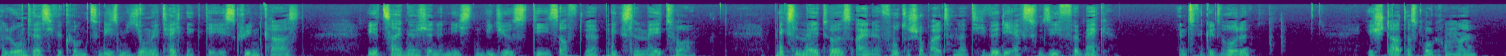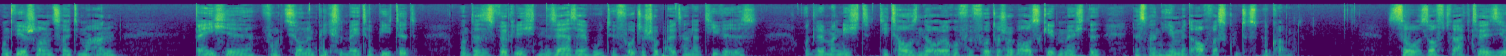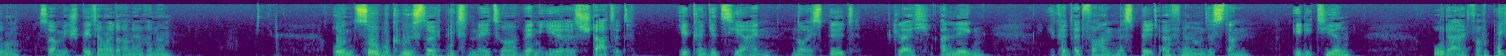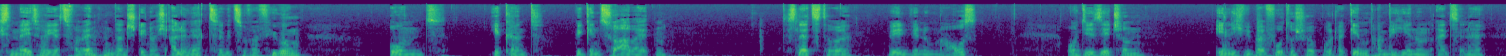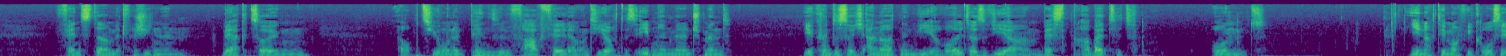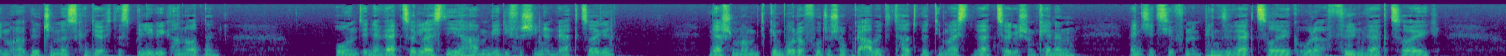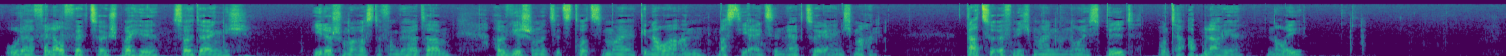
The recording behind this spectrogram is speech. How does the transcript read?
Hallo und herzlich willkommen zu diesem junge-technik.de Screencast. Wir zeigen euch in den nächsten Videos die Software Pixelmator. Pixelmator ist eine Photoshop-Alternative, die exklusiv für Mac entwickelt wurde. Ich starte das Programm mal und wir schauen uns heute mal an, welche Funktionen Pixelmator bietet und dass es wirklich eine sehr, sehr gute Photoshop-Alternative ist. Und wenn man nicht die tausende Euro für Photoshop ausgeben möchte, dass man hiermit auch was Gutes bekommt. So, Softwareaktualisierung, soll mich später mal dran erinnern. Und so begrüßt euch Pixelmator, wenn ihr es startet. Ihr könnt jetzt hier ein neues Bild gleich anlegen. Ihr könnt ein vorhandenes Bild öffnen und es dann editieren. Oder einfach Pixelmator jetzt verwenden, dann stehen euch alle Werkzeuge zur Verfügung. Und ihr könnt beginnen zu arbeiten. Das letztere wählen wir nun mal aus. Und ihr seht schon, ähnlich wie bei Photoshop oder GIMP haben wir hier nun einzelne Fenster mit verschiedenen Werkzeugen, Optionen, Pinsel, Farbfelder und hier auch das Ebenenmanagement. Ihr könnt es euch anordnen, wie ihr wollt, also wie ihr am besten arbeitet. Und je nachdem auch wie groß eben euer Bildschirm ist, könnt ihr euch das beliebig anordnen. Und in der Werkzeugleiste hier haben wir die verschiedenen Werkzeuge. Wer schon mal mit GIMP oder Photoshop gearbeitet hat, wird die meisten Werkzeuge schon kennen. Wenn ich jetzt hier von einem Pinselwerkzeug oder Füllenwerkzeug oder Verlaufwerkzeug spreche, sollte eigentlich jeder schon mal was davon gehört haben. Aber wir schauen uns jetzt trotzdem mal genauer an, was die einzelnen Werkzeuge eigentlich machen. Dazu öffne ich mal ein neues Bild unter Ablage Neu.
